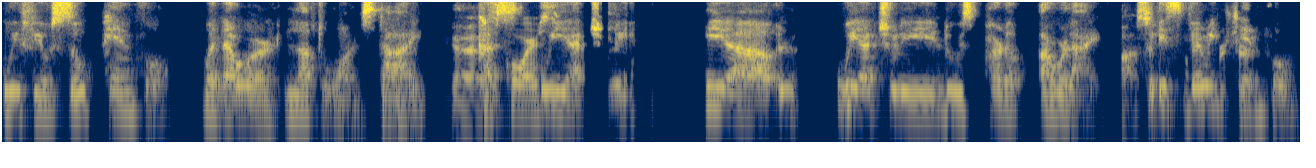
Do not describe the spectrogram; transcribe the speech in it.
we feel so painful when our loved ones die. Yeah, because of course we actually, yeah, we actually lose part of our life. So it's very sure. painful.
